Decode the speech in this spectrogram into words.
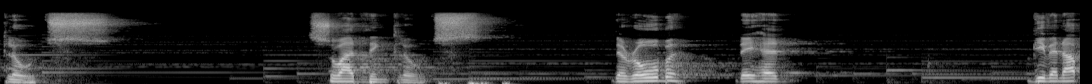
clothes. Swaddling clothes. The robe they had given up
